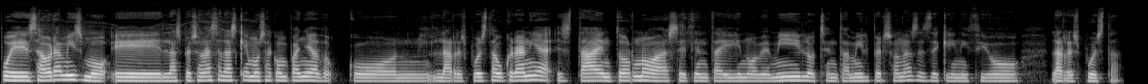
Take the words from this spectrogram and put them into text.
Pues ahora mismo eh, las personas a las que hemos acompañado con la respuesta a Ucrania está en torno a 79.000, 80.000 personas desde que inició la respuesta.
